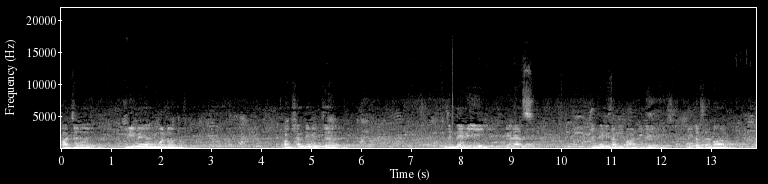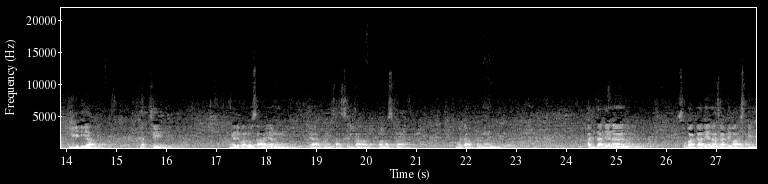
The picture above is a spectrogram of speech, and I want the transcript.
ਅੱਜ 20ਵੇਂ annual function ਦੇ ਵਿੱਚ ਜਿੰਨੇ ਵੀ ਪੇਰੈਂਟਸ ਜਿੰਨੇ ਵੀ ਸਾਡੀ ਪਾਰਟੀ ਦੇ ਲੀਡਰ ਸਾਹਿਬਾਨ ਮੀਡੀਆ ਬੱਚੇ, ਮੇਰੇ ਵੱਲੋਂ ਸਾਰਿਆਂ ਨੂੰ ਪਿਆਰ ਭਰੀ ਸਤਿ ਸ੍ਰੀ ਅਕਾਲ, ਨਮਸਕਾਰ ਗੁੱਡ ਆਫਟਰਨੂਨ ਅੱਜ ਦਾ ਦਿਨ ਸੁਭਾਗਾ ਦਿਨ ਆ ਸਾਡੇ ਵਾਸਤੇ।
